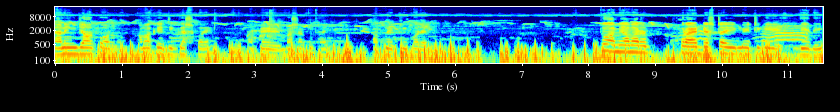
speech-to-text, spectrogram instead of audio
রানিং যাওয়ার পর আমাকে জিজ্ঞাসা করে, আপনার বাসা কোথায়? তো আমি আমার পুরো অ্যাড্রেসটাই মেয়েটিকে দিয়ে দিই।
